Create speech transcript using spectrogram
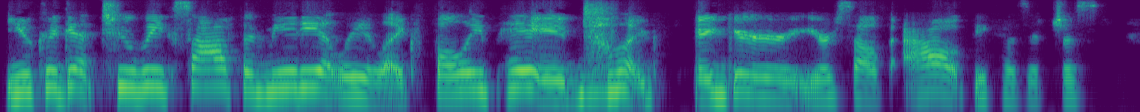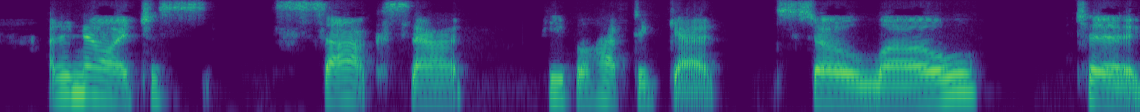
you could get two weeks off immediately, like fully paid to like figure yourself out because it just, I don't know, it just sucks that people have to get so low to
